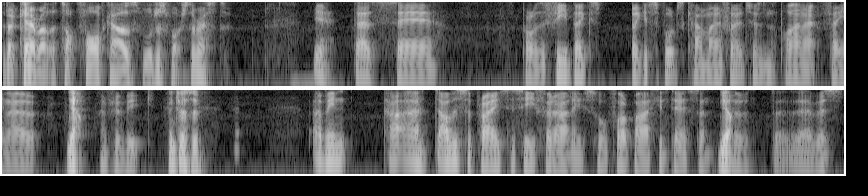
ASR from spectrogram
I don't care about the top four cars. We'll just watch the rest. Yeah, that's uh, probably the big, biggest sports car manufacturers on the planet it out. Yeah. every week. Interesting. I mean, I, I I was surprised to see Ferrari so far back in testing. Yeah. it, it was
